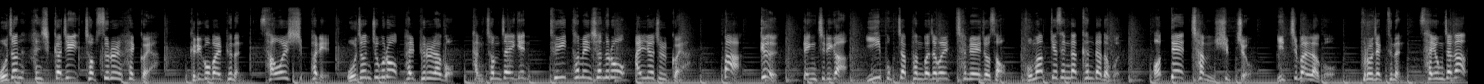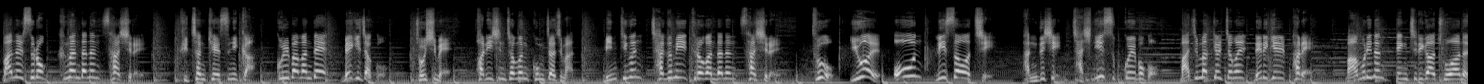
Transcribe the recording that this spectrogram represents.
오전 1시까지 접수를 할 거야. 그리고 발표는 4월 18일 오전 중으로 발표를 하고 당첨자에겐 트위터 멘션으로 알려줄 거야. 빠! 끝! 땡칠이가 이 복잡한 과정을 참여해줘서 고맙게 생각한다더군. 어때? 참 쉽죠? 잊지 말라고. 프로젝트는 사용자가 많을수록 흥한다는 사실을. 귀찮게 했으니까 꿀밤 한 대 매기자고. 조심해. 활의 신청은 공짜지만 민팅은 자금이 들어간다는 사실을. 두 6월 온 리서치. 반드시 자신이 숙고해보고 마지막 결정을 내리길 바래. 마무리는 땡칠이가 좋아하는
